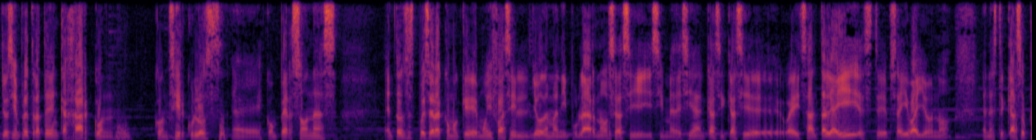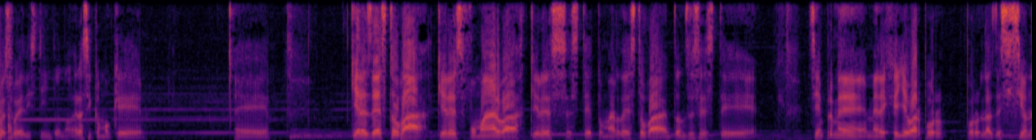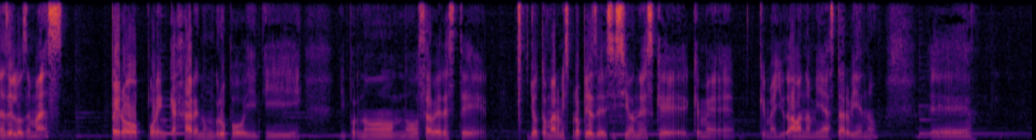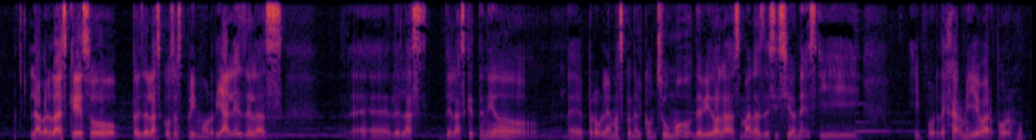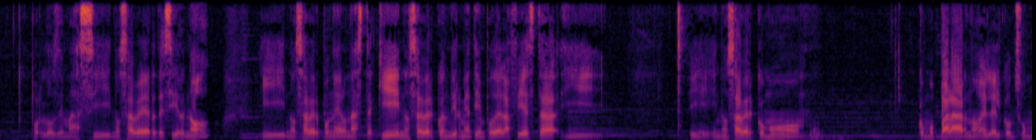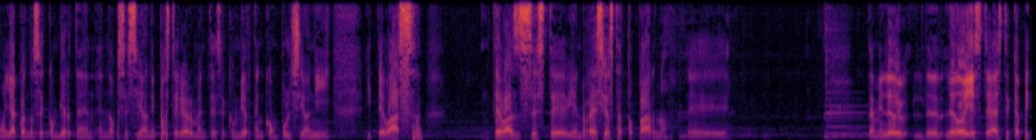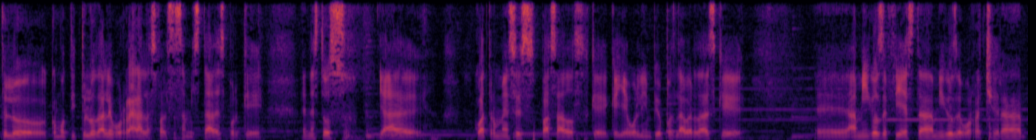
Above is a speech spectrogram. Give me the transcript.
yo siempre traté de encajar con, con círculos, eh, con personas entonces pues era como que muy fácil yo de manipular, ¿no? O sea, si, si me decían casi, casi, güey, sáltale ahí, este, pues ahí va yo, ¿no? En este caso pues fue distinto, ¿no? Era así como que... Eh, ¿Quieres de esto? Va. ¿Quieres fumar? Va. ¿Quieres este, tomar de esto? Va. Entonces, este... Siempre me, me dejé llevar por, por las decisiones de los demás, pero por encajar en un grupo y y por no, no saber este yo tomar mis propias decisiones que, que, me, que me ayudaban a mí a estar bien, ¿no? Eh, la verdad es que eso es de las cosas primordiales de las eh, de las de las que he tenido eh, problemas con el consumo debido a las malas decisiones y, y por dejarme llevar por por los demás y no saber decir no y no saber poner un hasta aquí, no saber cuándo irme a tiempo de la fiesta y, y, no saber cómo, cómo parar el consumo ya cuando se convierte en, obsesión y posteriormente se convierte en compulsión y, y te vas te vas este bien recio hasta topar, ¿no? Eh, también le doy, le, doy este, a este capítulo como título Dale borrar a las falsas amistades porque en estos ya eh, cuatro meses pasados que, llevo limpio, pues la verdad es que eh, amigos de fiesta, amigos de borrachera,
